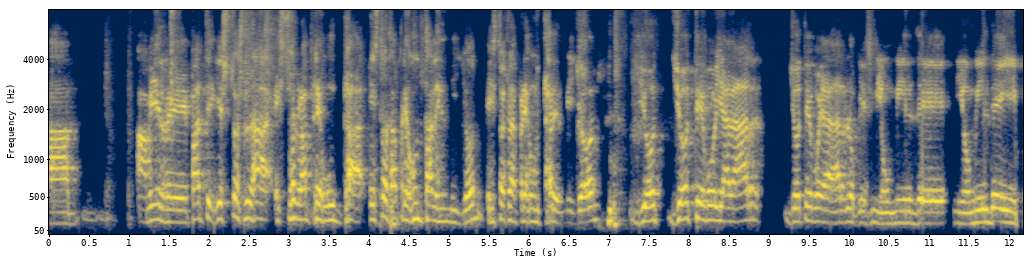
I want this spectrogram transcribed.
Ah, a ver, eh, Patrick, esto es, la, esto es la pregunta, esto es la pregunta del millón, esto es la pregunta del millón. Yo, yo te voy a dar, yo te voy a dar lo que es mi humilde, mi humilde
